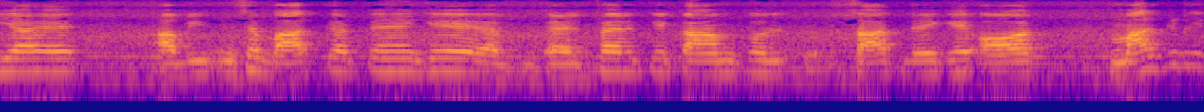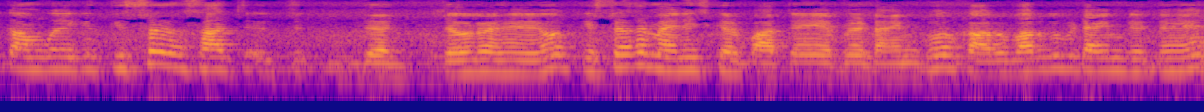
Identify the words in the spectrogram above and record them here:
دیا ہے۔ ابھی ان سے بات کرتے ہیں کہ ویلفیئر کے کام کو ساتھ لے کے اور مارکیٹ کے کام کو لے کے کس طرح ساتھ چل رہے ہیں اور کس طرح سے مینیج کر پاتے ہیں اپنے ٹائم کو اور کاروبار کو بھی ٹائم دیتے ہیں؟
